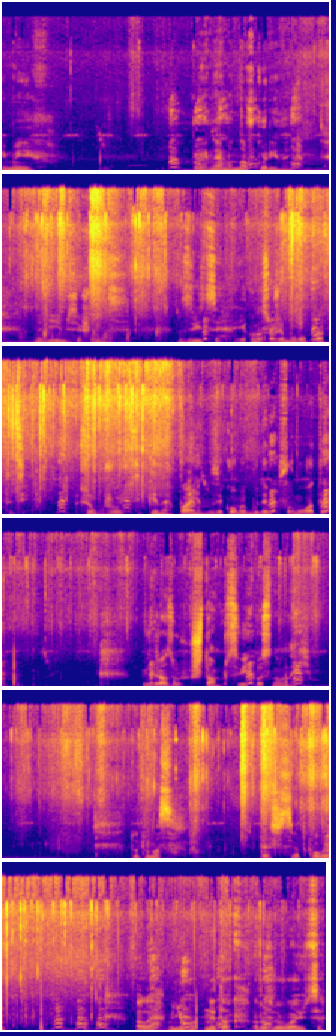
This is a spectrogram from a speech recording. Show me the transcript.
І ми їх пригнемо на вкорінення. Надіємося, що у нас звідси, як у нас вже було в практиці, в цьому ж кине пагін, з якого ми будемо формувати відразу штамп свій основний. Тут у нас теж святковий, але в нього не так розвиваються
